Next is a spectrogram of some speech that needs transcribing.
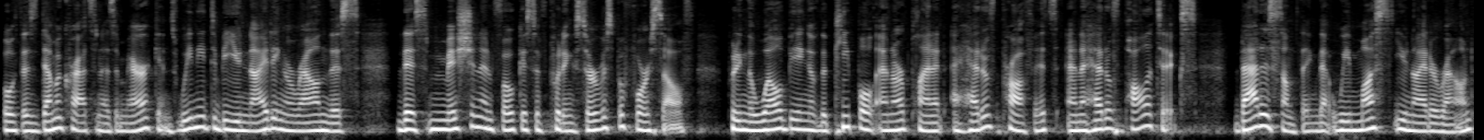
both as Democrats and as Americans. We need to be uniting around this, this mission and focus of putting service before self, putting the well being of the people and our planet ahead of profits and ahead of politics. That is something that we must unite around.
